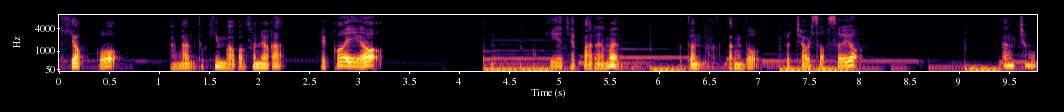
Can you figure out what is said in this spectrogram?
귀엽고 강한 토끼 마법 소녀가 될 거예요. 음, 토끼의 재빠름은 어떤 악당도 쫓아올 수 없어요. 땅청,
